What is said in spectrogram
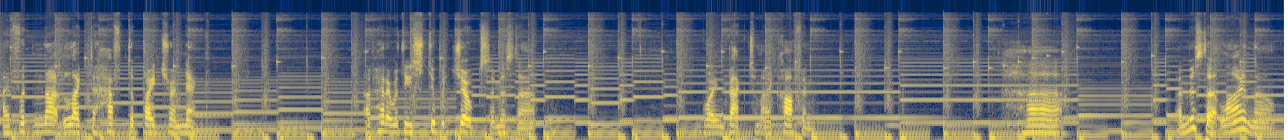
I would not like to have to bite your neck. I've had it with these stupid jokes, I missed that. I'm going back to my coffin. Ha. I missed that line, though.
